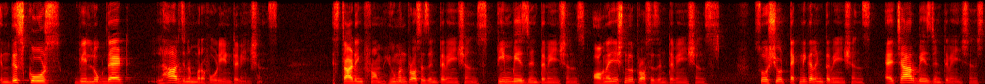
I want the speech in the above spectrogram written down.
In this course we looked at large number of OD interventions starting from human process interventions, team based interventions, organizational process interventions, socio technical interventions, HR based interventions,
